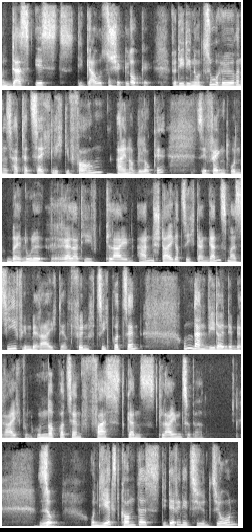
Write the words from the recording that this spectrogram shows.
Und das ist die Gaußsche Glocke. Für die, die nur zuhören, es hat tatsächlich die Form einer Glocke. Sie fängt unten bei Null relativ klein an, steigert sich dann ganz massiv im Bereich der 50 Prozent, um dann wieder in den Bereich von 100 Prozent fast ganz klein zu werden. So. Und jetzt kommt es, die Definition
